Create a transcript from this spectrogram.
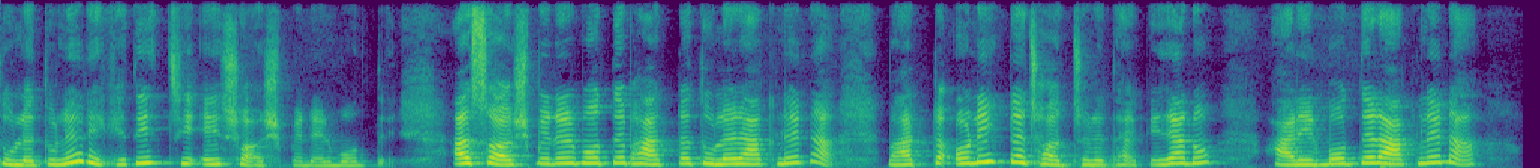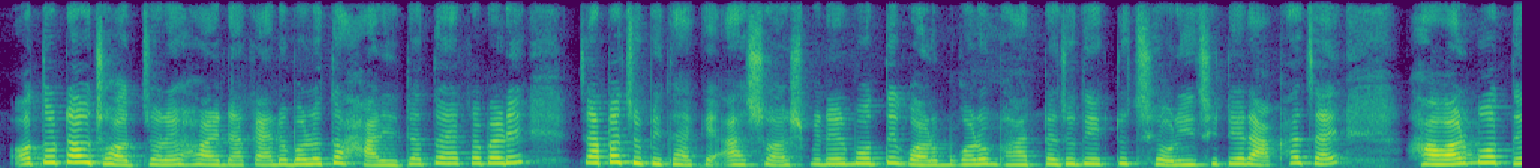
তুলে তুলে রেখে দিচ্ছি এই সসপ্যানের মধ্যে। আর সসপ্যানের মধ্যে ভাতটা তুলে রাখলে না, ভাতটা অনেকটা ঝরঝরে থাকে, জানো? হাঁড়ির মধ্যে রাখলে না, অতটাও ঝরঝরে হয় না। কেন বলো তো? হাঁড়িটা তো একেবারে চাপাচুপি থাকে। আর সসপ্যানের মধ্যে গরম গরম ভাতটা যদি একটু ছড়িয়ে ছিটিয়ে রাখা যায় হাওয়ার মধ্যে,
